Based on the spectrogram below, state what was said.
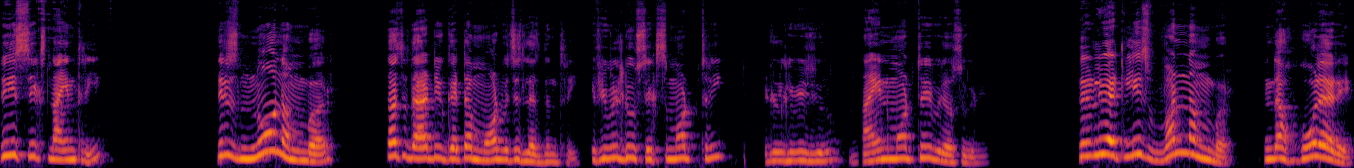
3693 there is no number such that you get a mod which is less than 3 if you will do 6 mod 3 it will give you 0 9 mod 3 will also give you. There will be at least one number in the whole array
